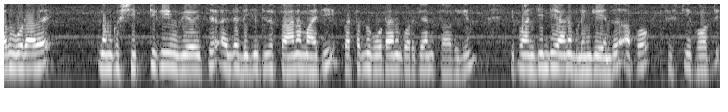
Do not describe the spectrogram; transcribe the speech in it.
അതുകൂടാതെ നമുക്ക് ഷിഫ്റ്റ് കീ ഉപയോഗിച്ച് അതിന്റെ ഡിജിറ്റിന്റെ സ്ഥാനം മാറ്റി പെട്ടെന്ന് കൂട്ടാനും കുറയ്ക്കാനും സാധിക്കും. ഇപ്പോൾ അഞ്ചിന്റെയാണ് ബ്ലിങ്ക് ചെയ്യുന്നത്. അപ്പോൾ സിക്സ്റ്റി ഫോർട്ടി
